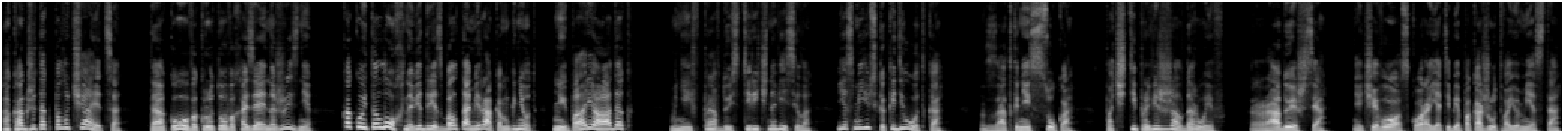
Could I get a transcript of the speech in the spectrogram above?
а как же так получается? Такого крутого хозяина жизни какой-то лох на ведре с болтами раком гнет. Непорядок!» Мне и вправду истерично весело. Я смеюсь, как идиотка. «Заткнись, сука!» — почти провизжал Дороев. «Радуешься? Ничего, скоро я тебе покажу твое место».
